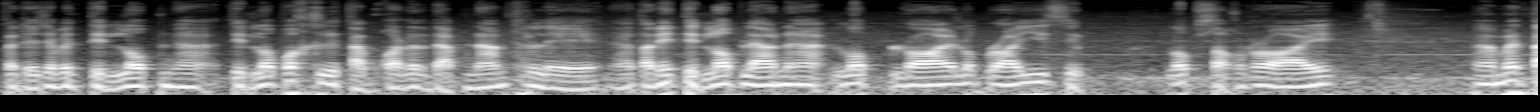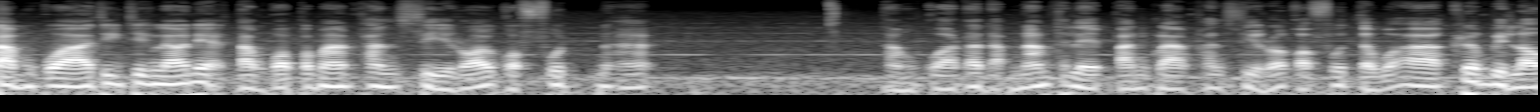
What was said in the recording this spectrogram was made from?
ประเดี๋ยวจะเป็นติดลบนะฮะ ติดลบก็คือต่ำกว่าระดับน้ำทะเลนะฮะ ตอนนี้ติดลบแล้วนะฮะ ลบร้อยลบร้อยยี่สิบลบสองร้อยมันต่ำกว่าจริง ๆ แล้วเนี่ยต่ำกว่าประมาณ 1,400 กว่าฟุตนะฮะ ต่ำกว่าระดับน้ำทะเลปานกลาง 1,400 กว่าฟุต แต่ว่าเครื่องบินเรา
